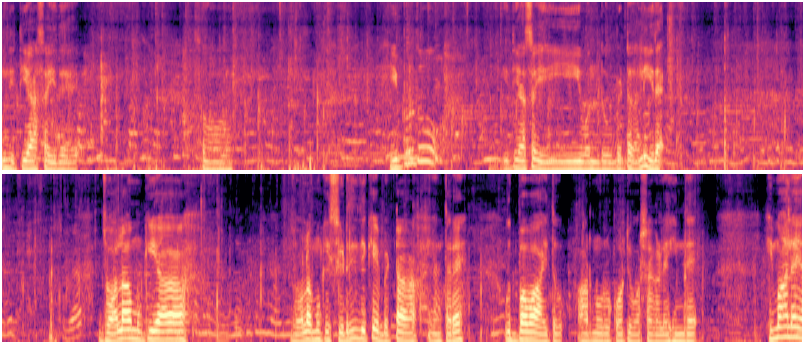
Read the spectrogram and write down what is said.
ಒಂದು ಇತಿಹಾಸ ಇದೆ. ಸೊ ಇಬ್ರದ್ದು ಇತಿಹಾಸ ಈ ಒಂದು ಬೆಟ್ಟದಲ್ಲಿ ಇದೆ. ಜ್ವಾಲಾಮುಖಿಯ ಜ್ವಾಲಾಮುಖಿ ಸಿಡಿದಿದ್ದಕ್ಕೆ ಬೆಟ್ಟ ಅಂತಾರೆ ಉದ್ಭವ ಆಯಿತು. ಆರುನೂರು ಕೋಟಿ ವರ್ಷಗಳ ಹಿಂದೆ ಹಿಮಾಲಯ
